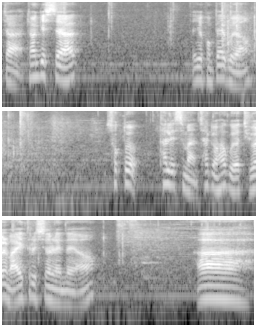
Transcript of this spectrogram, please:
자, 경기 시작. 자, 이어폰 빼고요. 속도 탈리스만 착용하고요. 듀얼 마이트를 시전을 했네요. 아.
